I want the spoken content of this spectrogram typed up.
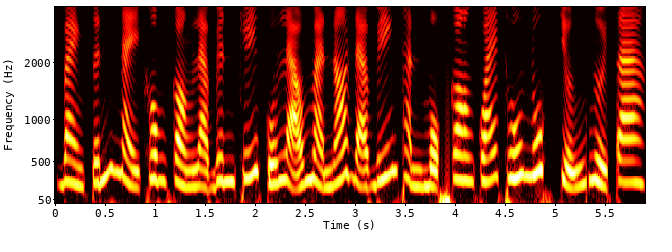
bàn tính này không còn là binh khí của lão mà nó đã biến thành một con quái thú nuốt chửng người ta,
